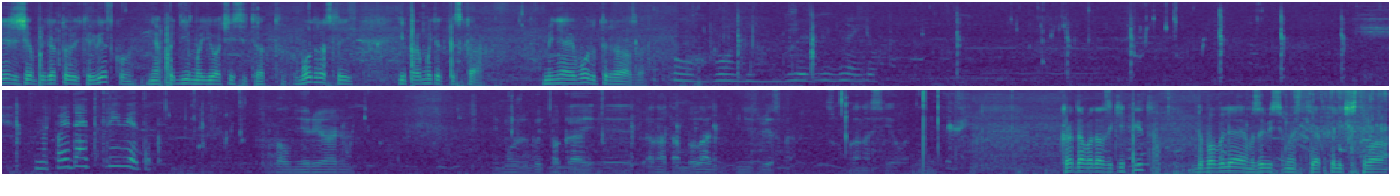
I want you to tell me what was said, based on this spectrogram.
Прежде чем приготовить креветку, необходимо ее очистить от водорослей и промыть от песка. Меняя воду три раза. О, вон она, уже видно ее. Она поедает креветок. Вполне реально. И может быть пока э, она там была, неизвестно, сколько она съела. Когда вода закипит, добавляем в зависимости от количества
